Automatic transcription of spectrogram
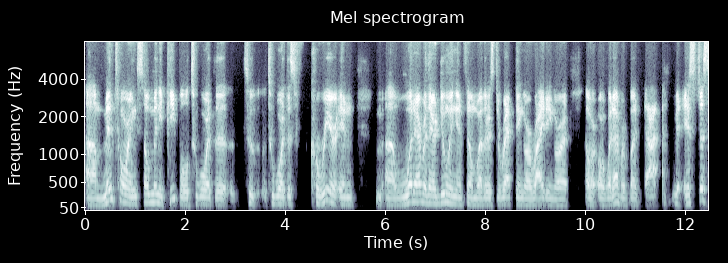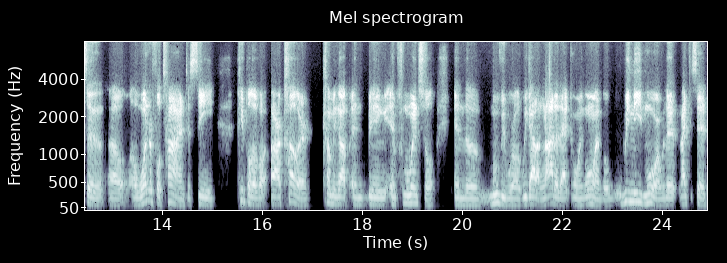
um, mentoring so many people toward the to toward this career in uh, whatever they're doing in film, whether it's directing or writing or or, or whatever. But I, it's just a, a, a wonderful time to see people of our color coming up and being influential in the movie world. We got a lot of that going on, but we need more. Like you said,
